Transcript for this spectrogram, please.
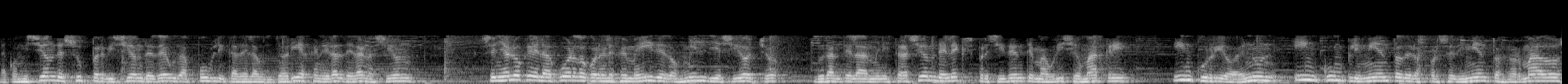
La Comisión de Supervisión de Deuda Pública de la Auditoría General de la Nación señaló que el acuerdo con el FMI de 2018, durante la administración del expresidente Mauricio Macri, incurrió en un incumplimiento de los procedimientos normados,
